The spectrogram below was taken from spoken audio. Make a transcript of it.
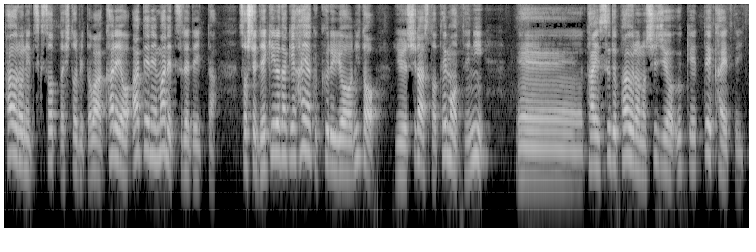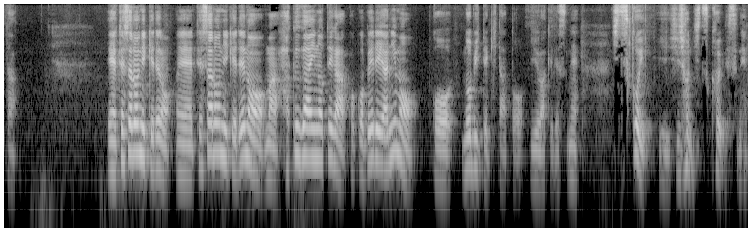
パウロに付き添った人々は彼をアテネまで連れて行った。そしてできるだけ早く来るようにというシラスとテモテに、えー、対するパウロの指示を受けて帰っていった。えテサロニケでの、えテサロニケでの、まあ、迫害の手が、ここベレアにも、こう、伸びてきたというわけですね。しつこい、非常にしつこいですね。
